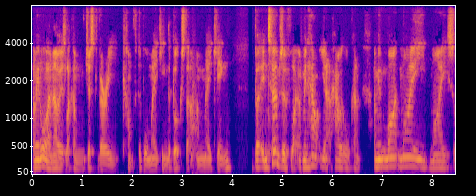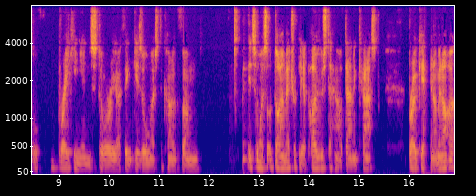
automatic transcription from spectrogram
I mean, all I know is like I'm just very comfortable making the books that I'm making but in terms of like i mean how you know how it all kind of i mean my my my sort of breaking in story i think is almost the kind of um it's almost sort of diametrically opposed to how dan and casp broke in. I mean I,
